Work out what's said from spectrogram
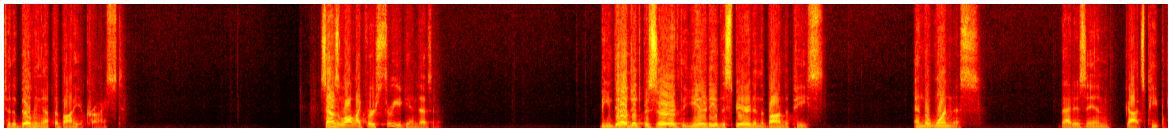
To the building up the body of Christ. Sounds a lot like verse 3 again, doesn't it? Being diligent to preserve the unity of the Spirit in the bond of peace and the oneness that is in God's people.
